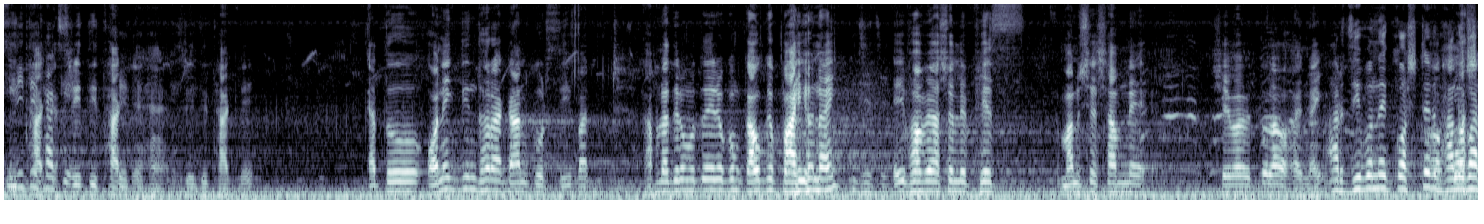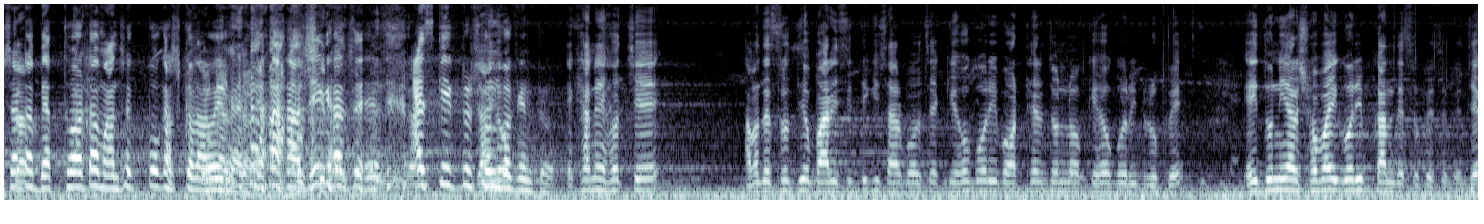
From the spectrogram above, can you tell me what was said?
স্মৃতি থাকে থাকে। স্মৃতি থাকে হ্যাঁ স্মৃতি থাকে। এত অনেক দিন ধরা গান করছি বাট আপনাদের মতো এরকম কাউকে পাইও নাই। এইভাবে আসলে ফেস মানুষের সামনে সেভাবে তোলাও হয় নাই। আর জীবনে কষ্টের ভালোবাসাটা ব্যর্থ হওয়াটা মানুষের প্রকাশ করা হয় না ঠিক আছে। আজকে একটু শুনব কিন্তু। এখানে হচ্ছে আমাদের শ্রদ্ধেয় বাড়ি সিদ্দিকী স্যার বলছে কেহ গরিব অর্থের জন্য কেহ গরিব রূপে। এই দুনিয়ার সবাই গরিব কান্দে চুপে চুপে। যে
